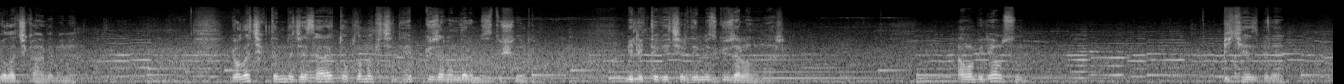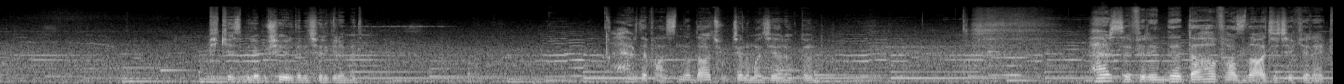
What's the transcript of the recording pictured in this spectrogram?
Yola çıkardım hemen. Yola çıktığımda cesaret toplamak için hep güzel anılarımızı düşünürdüm. Birlikte geçirdiğimiz güzel anılar. Ama biliyor musun? Bir kez bile bir kez bile bu şehirden içeri giremedim. Her defasında daha çok canım acıyarak döndüm. Her seferinde daha fazla acı çekerek,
